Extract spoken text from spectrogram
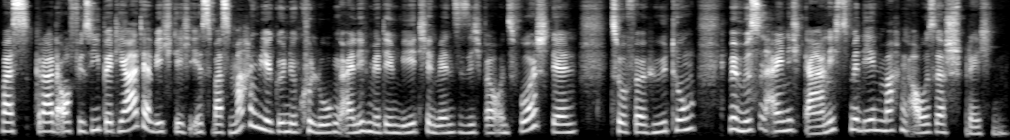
was gerade auch für Sie Pädiater wichtig ist, was machen wir Gynäkologen eigentlich mit den Mädchen, wenn sie sich bei uns vorstellen zur Verhütung? Wir müssen eigentlich gar nichts mit denen machen, außer sprechen.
